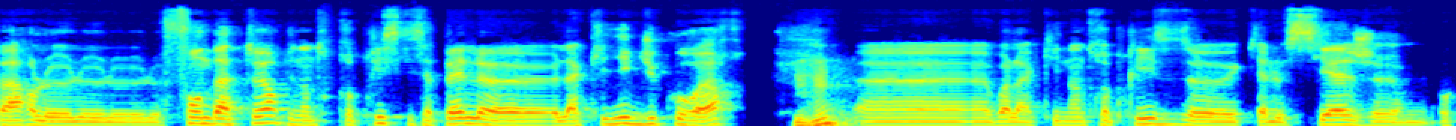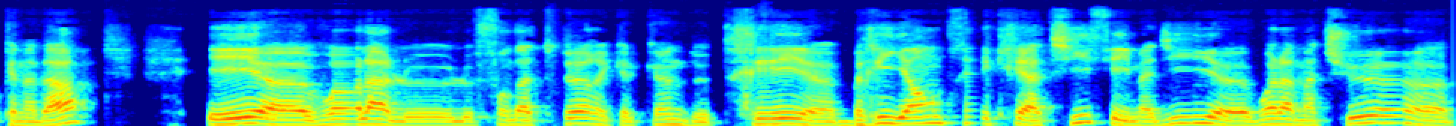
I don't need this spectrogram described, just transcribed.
par le, fondateur d'une entreprise qui s'appelle euh, la Clinique du Coureur, mmh. euh, voilà, qui est une entreprise qui a le siège au Canada Et voilà, le, fondateur est quelqu'un de très brillant, très créatif. Et il m'a dit, voilà, Mathieu,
